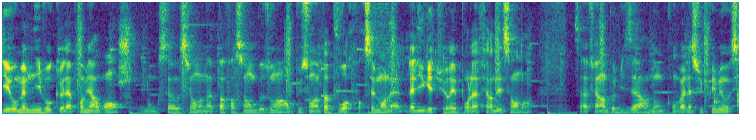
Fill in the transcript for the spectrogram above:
est au même niveau que la première branche. Donc ça aussi, on n'en a pas forcément besoin. En plus, on va pas pouvoir forcément la ligaturer pour la faire descendre. Ça va faire un peu bizarre, donc on va la supprimer aussi.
